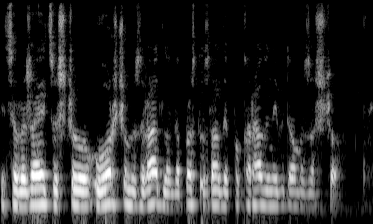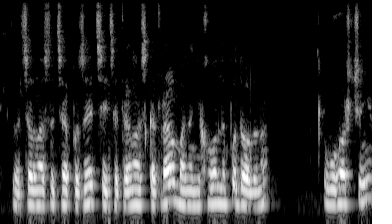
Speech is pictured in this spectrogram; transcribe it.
І це вважається, що Угорщину зрадили, не просто зрадили, покарали невідомо за що. І оце у нас ця позиція, ця тріанонська травма, вона ніколи не подолана в Угорщині.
